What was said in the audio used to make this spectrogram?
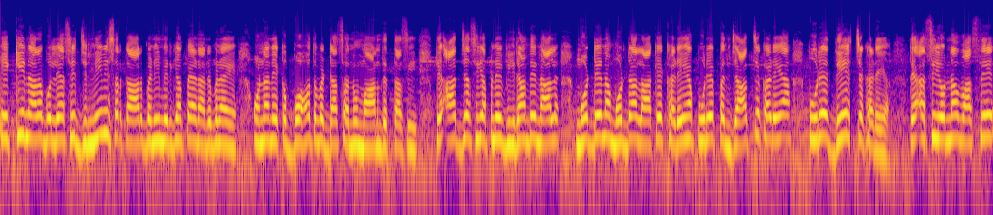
ਇੱਕ ਹੀ ਨਾਰਾ ਬੋਲਿਆ ਸੀ, ਜਿੰਨੀ ਵੀ ਸਰਕਾਰ ਬਣੀ ਮੇਰੀਆਂ ਭੈਣਾਂ ਨੇ ਬਣਾਏ, ਉਹਨਾਂ ਨੇ ਇੱਕ ਬਹੁਤ ਵੱਡਾ ਸਾਨੂੰ ਮਾਣ ਦਿੱਤਾ ਸੀ। ਤੇ ਅੱਜ ਅਸੀਂ ਆਪਣੇ ਵੀਰਾਂ ਦੇ ਨਾਲ ਮੋਢੇ ਨਾਲ ਮੋਢਾ ਲਾ ਕੇ ਖੜੇ ਆ ਪੂਰੇ ਪੰਜਾਬ 'ਚ ਖੜੇ ਆ ਪੂਰੇ ਦੇਸ਼ 'ਚ ਖੜੇ ਆ ਤੇ ਅਸੀਂ ਉਹਨਾਂ ਵਾਸਤੇ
